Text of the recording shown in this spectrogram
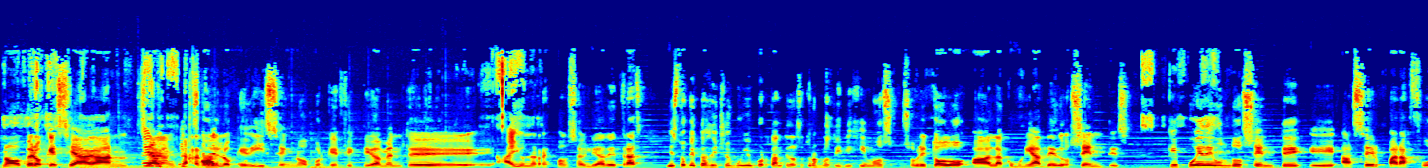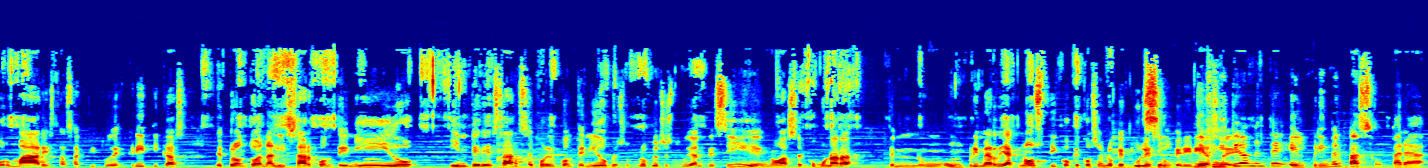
No, pero que se hagan, se hagan cargo de lo que dicen, ¿no? Porque efectivamente hay una responsabilidad detrás. Y esto que tú has dicho es muy importante. Nosotros nos dirigimos sobre todo a la comunidad de docentes. ¿Qué puede un docente eh, hacer para formar estas actitudes críticas? De pronto analizar contenido, interesarse por el contenido que sus propios estudiantes siguen, ¿no? Hacer como una un, primer diagnóstico? ¿Qué cosa es lo que tú le sugerirías? Definitivamente el primer paso para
